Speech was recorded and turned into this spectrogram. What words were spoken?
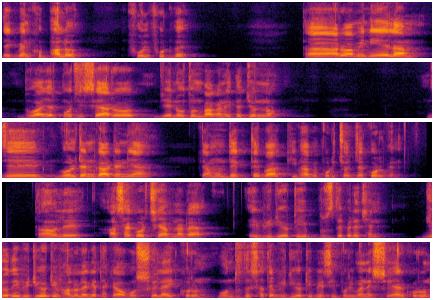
দেখবেন খুব ভালো, ফুল ফুটবে। তা আরও আমি নিয়ে এলাম দু হাজার পঁচিশে আরও যে নতুন বাগানিদের জন্য যে গোল্ডেন গার্ডেনিয়া কেমন দেখতে বা কীভাবে পরিচর্যা করবেন। তাহলে আশা করছি আপনারা এই ভিডিওটি বুঝতে পেরেছেন। যদি ভিডিওটি ভালো লেগে থাকে অবশ্যই লাইক করুন, বন্ধুদের সাথে ভিডিওটি বেশি পরিমাণে শেয়ার করুন,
